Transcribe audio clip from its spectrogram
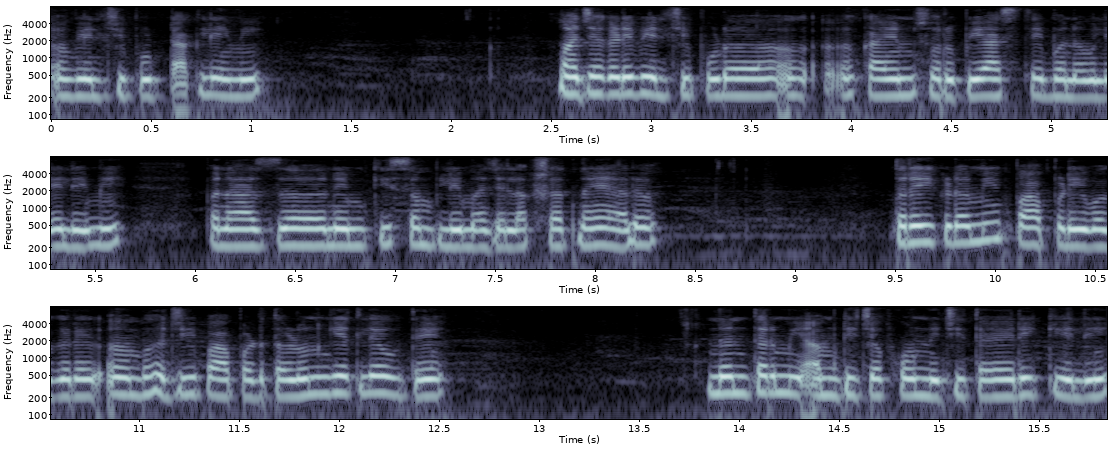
वेलची पूड टाकली मी. माझ्याकडे वेलची पूड कायमस्वरूपी असते बनवलेली मी. पण आज नेमकी संपली माझ्या लक्षात नाही आलं. तर इकडं मी पापडी वगैरे भजी पापड तळून घेतले होते. नंतर मी आमटीच्या फोडणीची तयारी केली.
